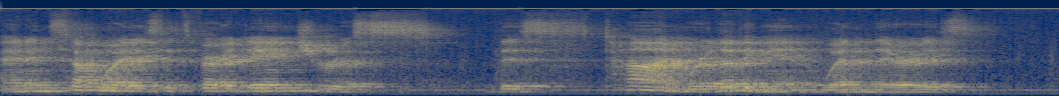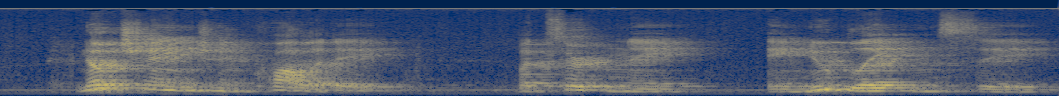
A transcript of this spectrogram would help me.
And in some ways, it's very dangerous this time we're living in when there is no change in quality, but certainly a new blatancy,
